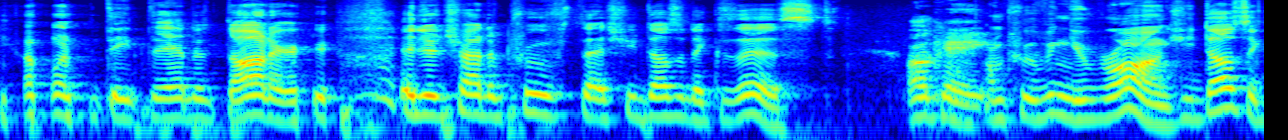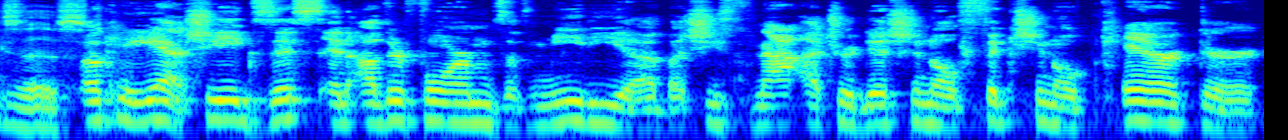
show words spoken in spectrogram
you I want to date Santa's daughter, and you're trying to prove that she doesn't exist. okay, I'm proving you wrong. She does exist. okay, yeah, she exists in other forms of media, but she's not a traditional fictional character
